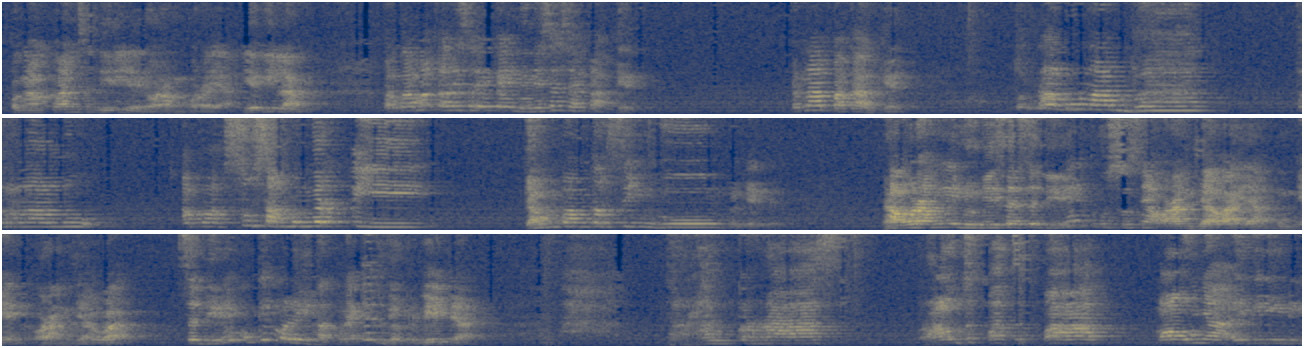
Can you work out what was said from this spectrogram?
pengakuan sendiri dari orang Korea. Dia bilang, pertama kali saya ke Indonesia saya kaget Kenapa kaget? Terlalu lambat, terlalu apa susah mengerti, gampang tersinggung begitu. Nah orang Indonesia sendiri khususnya orang Jawa ya mungkin orang Jawa sendiri mungkin melihat mereka juga berbeda. Terlalu keras, terlalu cepat-cepat, maunya ini ini.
